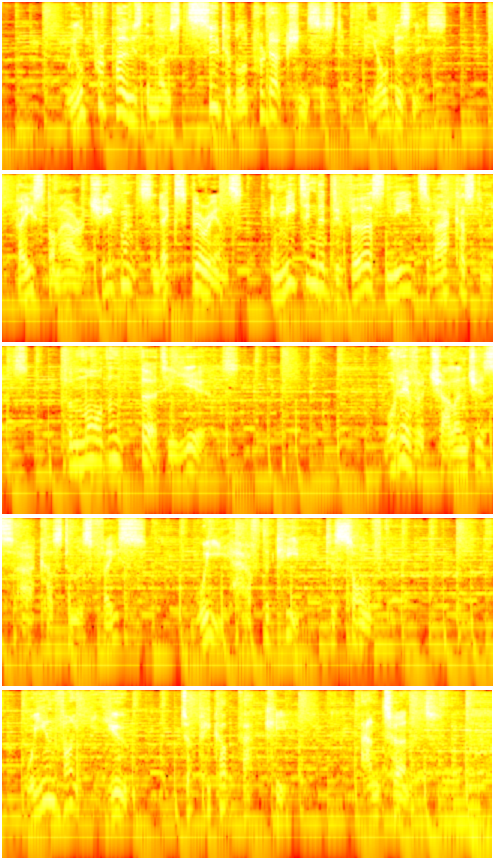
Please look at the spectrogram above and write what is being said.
We'll propose the most suitable production system for your business, based on our achievements and experience in meeting the diverse needs of our customers for more than 30 years. Whatever challenges our customers face, we have the key to solve them. We invite you to pick up that key and turn it.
